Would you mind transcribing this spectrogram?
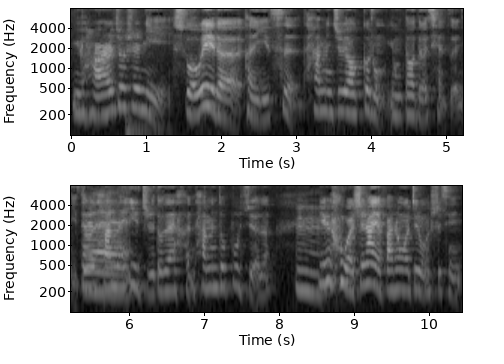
女孩儿，就是你所谓的狠一次，他们就要各种用道德谴责你，但是对他们一直都在狠，他们都不觉得。嗯，因为我身上也发生过这种事情，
